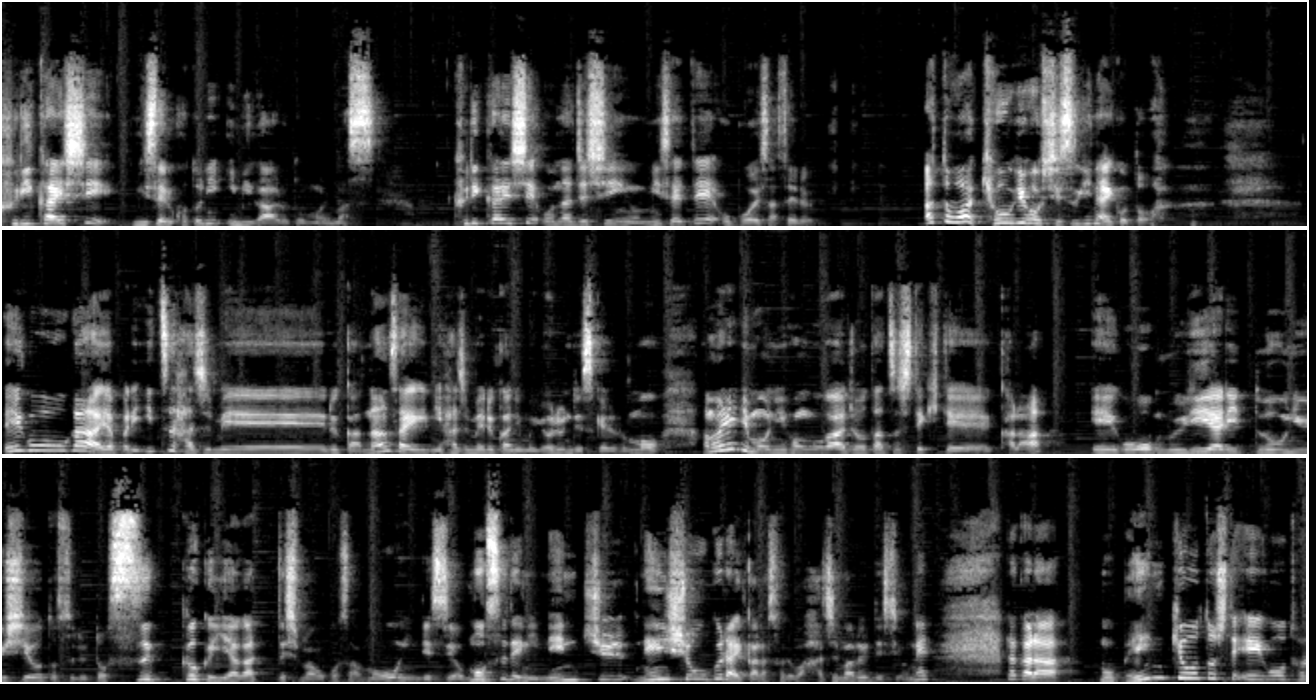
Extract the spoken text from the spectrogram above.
繰り返し見せることに意味があると思います。繰り返し同じシーンを見せて覚えさせる。あとは協業しすぎないこと。英語がやっぱりいつ始めるか、何歳に始めるかにもよるんですけれども、あまりにも日本語が上達してきてから、英語を無理やり導入しようとすると、すっごく嫌がってしまうお子さんも多いんですよ。もうすでに年中、年少ぐらいからそれは始まるんですよね。だから、もう勉強として英語を捉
